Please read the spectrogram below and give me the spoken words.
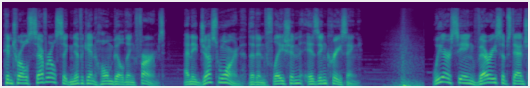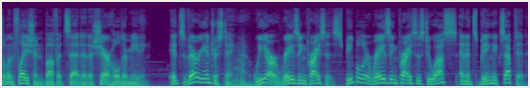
controls several significant home building firms, and he just warned that inflation is increasing. We are seeing very substantial inflation, Buffett said at a shareholder meeting. It's very interesting. We are raising prices. People are raising prices to us, and it's being accepted.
